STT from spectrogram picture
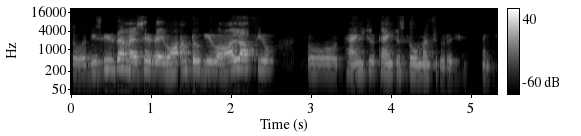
So this is the message I want to give all of you. So thank you thank you so much Guruji. Thank you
